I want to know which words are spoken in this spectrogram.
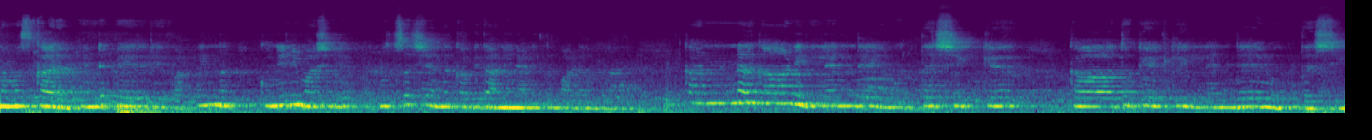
നമസ്കാരം. എന്റെ പേര് രേവ. ഇന്ന് കുഞ്ഞിനി മാഷിന്റെ മുത്തശ്ശി എന്ന കവിതാണ് ഞാൻ ഇന്ന് പാടാൻ പോകുന്നത്. കണ്ണ് കാണില്ലെന്റെ മുത്തശ്ശിക്ക് കാതു കേൾക്കില്ലെന്റെ മുത്തശ്ശിക്ക്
